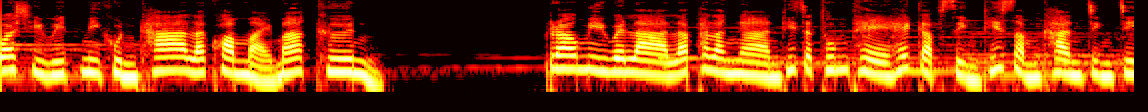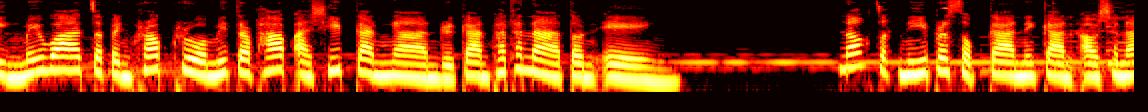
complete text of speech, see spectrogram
ว่าชีวิตมีคุณค่าและความหมายมากขึ้น เรามีเวลาและพลังงานที่จะทุ่มเทให้กับสิ่งที่สำคัญจริง ๆ ไม่ว่าจะเป็นครอบครัวมิตรภาพอาชีพการงานหรือการพัฒนาตนเอง นอกจากนี้ประสบการณ์ในการเอาชนะ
